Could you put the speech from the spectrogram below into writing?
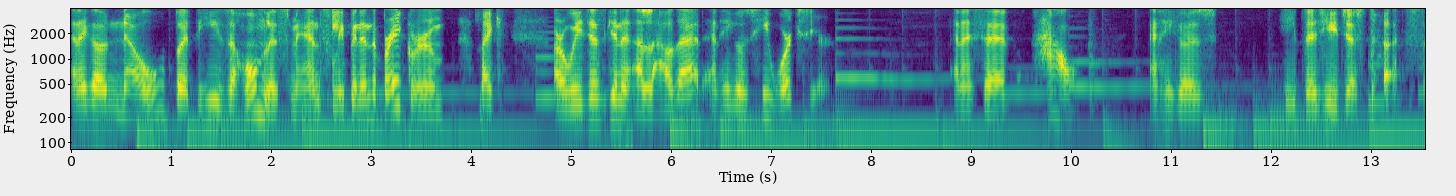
And I go, no, but he's a homeless man sleeping in the break room. Like, are we just going to allow that? And he goes, he works here. And I said, how? And he goes, he did, he just does.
